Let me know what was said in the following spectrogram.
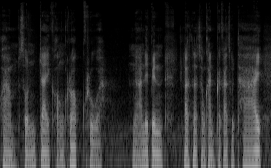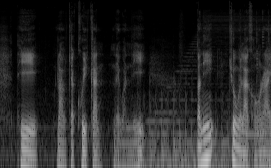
ความสนใจของครอบครัว นะอันนี้เป็นลักษณะสำคัญประการสุดท้ายที่เราจะคุยกันในวันนี้ ตอนนี้ช่วงเวลาของราย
